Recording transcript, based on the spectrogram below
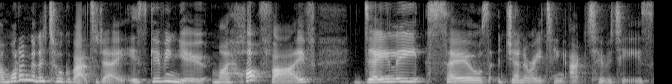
And what I'm going to talk about today is giving you my hot five daily sales generating activities.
